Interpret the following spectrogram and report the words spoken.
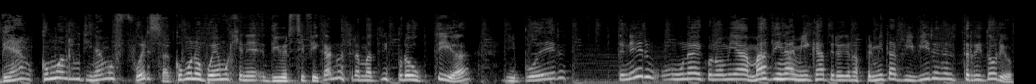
Vean cómo aglutinamos fuerza, cómo no podemos diversificar nuestra matriz productiva y poder tener una economía más dinámica, pero que nos permita vivir en el territorio.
